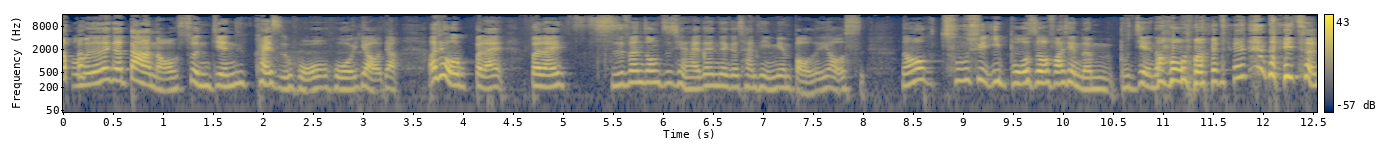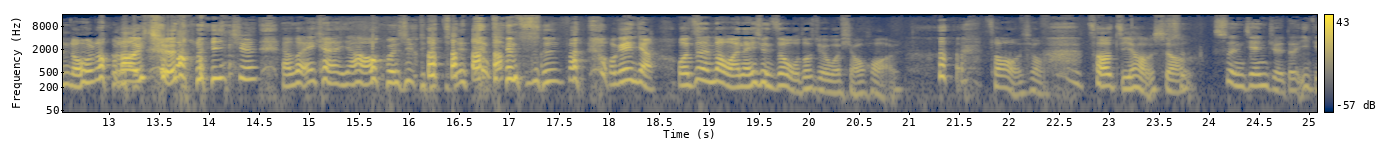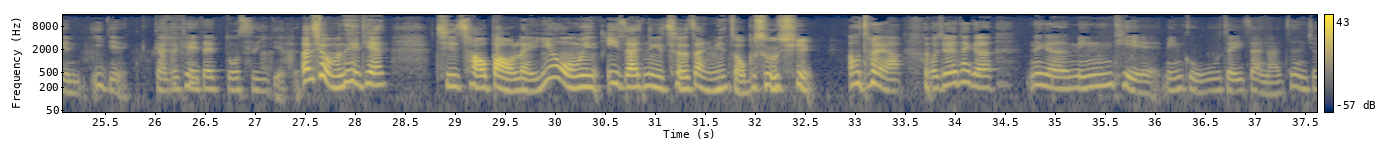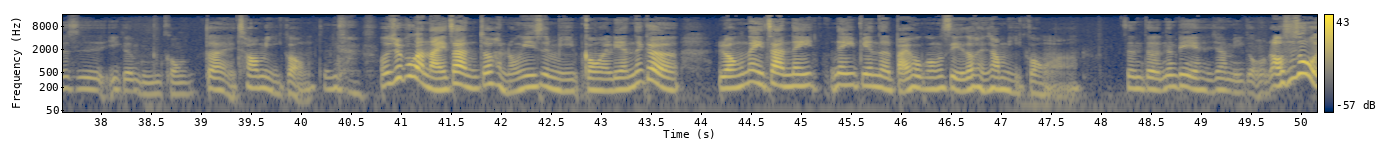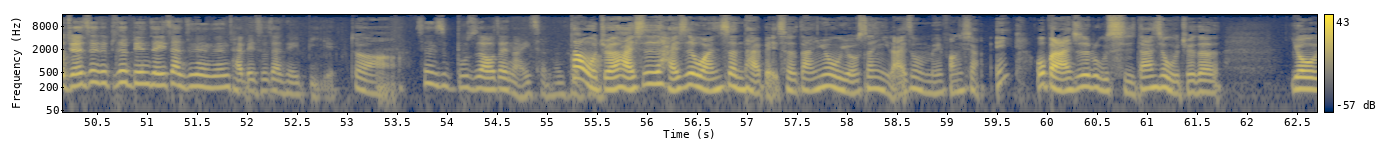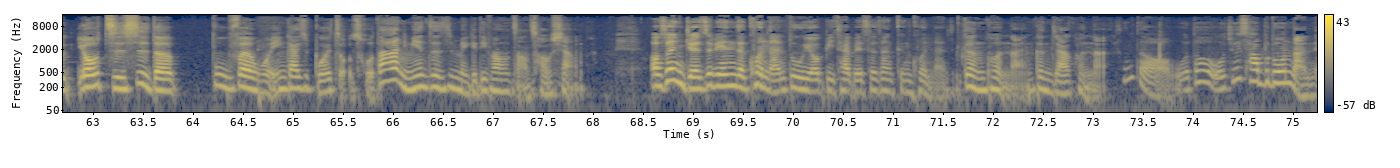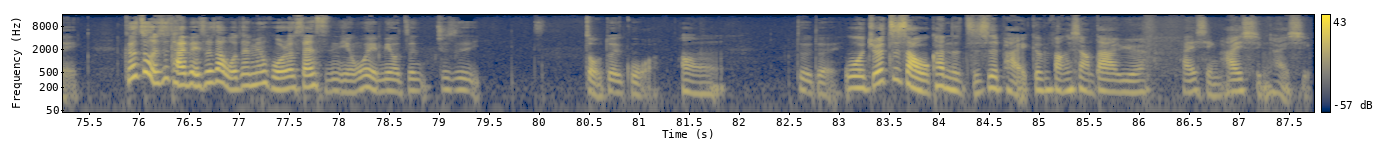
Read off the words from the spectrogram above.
我们的那个大脑瞬间开始活活跃这样。而且我本来本来十分钟之前还在那个餐厅里面饱的要死。然后出去一波之后，发现人不见，然后我们还在那一层楼绕绕一圈，绕了一圈，然后说：“哎，看一下，我回去别间店吃饭。”我跟你讲，我真的绕完那一圈之后，我都觉得我消化了，超好笑，超级好笑，瞬间觉得一点一点感觉可以再多吃一点的。而且我们那天其实超爆累，因为我们一直在那个车站里面走不出去。哦，对啊，我觉得那个那个名铁名古屋这一站啊，真的就是一个迷宫，对，超迷宫，真的。我觉得不管哪一站都很容易是迷宫啊，连那个荣内站那一那一边的百货公司也都很像迷宫啊。真的，那边也很像迷宫。老实说，我觉得这个这边这一站真的跟台北车站可以比耶。对啊，真的是不知道在哪一层。但我觉得还是还是完胜台北车站，因为我有生以来这么没方向。哎，我本来就是路痴，但是我觉得有有指示的部分，我应该是不会走错。但它里面真的是每个地方都长得超像的。哦，所以你觉得这边的困难度有比台北车站更困难？更困难，更加困难。真的哦，我倒我觉得差不多难呢。可是重点是台北车站，我在那边活了三十年，我也没有真就是走对过啊。哦、嗯，对对，我觉得至少我看的指示牌跟方向大约还行，还行，还行，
